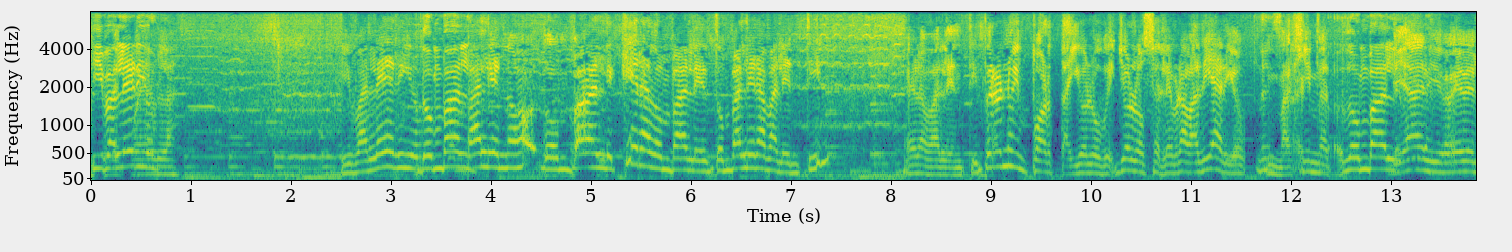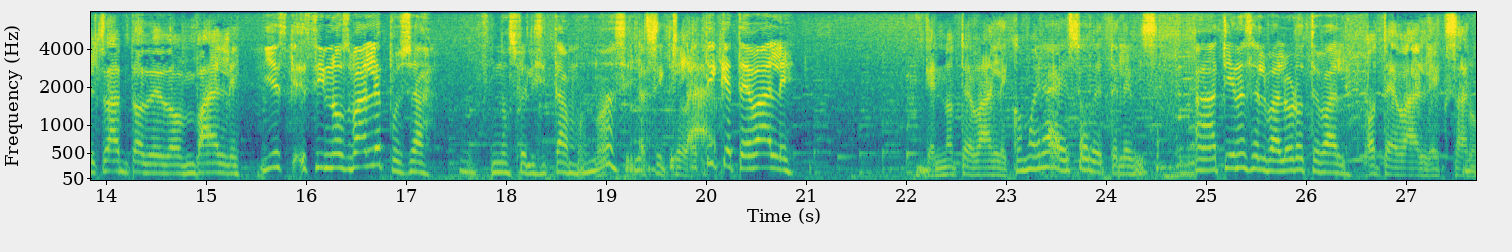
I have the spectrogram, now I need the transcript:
Y Valerio. Y Valerio. Don Val. Vale, no, Don Vale. ¿Qué era Don Vale? Don Vale era Valentín. Era Valentín, pero no importa, yo lo, yo lo celebraba diario. Exacto. Imagínate. Don Vale. Diario, era el santo de Don Vale. Y es que si nos vale, pues ya. Nos felicitamos, ¿no? Así, Así, claro. A ti que te vale. Que no te vale. ¿Cómo era eso de Televisa? Ah, tienes el valor o te vale. O te vale, exacto.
